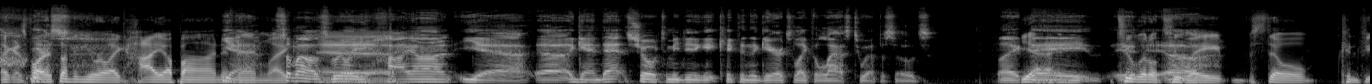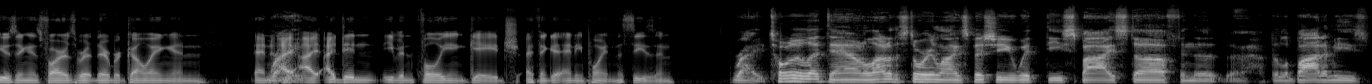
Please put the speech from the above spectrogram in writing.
Like as far as something you were like high up on, and yeah, then like somehow I was really eh. high on. Yeah, uh, again, that show to me didn't get kicked in the gear to like the last two episodes. Like Yeah, they, too it- little, too uh, late. Still confusing as far as where they were going, and and Right. I, I I didn't even fully engage. I think at any point in the season. Right, totally let down. A lot of the storyline, especially with the spy stuff and the uh, the lobotomies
